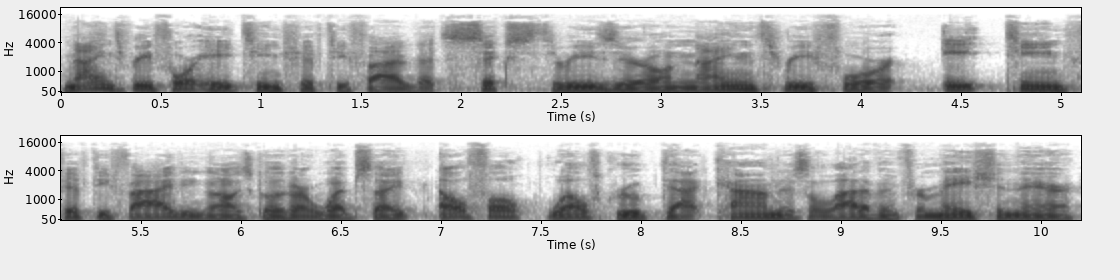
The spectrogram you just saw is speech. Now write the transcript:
934 1855. That's 630 934 1855. You can always go to our website, alphawealthgroup.com. There's a lot of information there.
